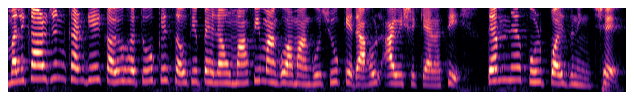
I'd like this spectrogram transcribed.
મલ્લિકાર્જુન ખડગે કહ્યું હતું કે, સૌથી પહેલાં હું માફી માંગવા માંગુ છું કે રાહુલ આવી શક્યા નથી. તેમને ફૂડ પોઈઝનિંગ છે.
